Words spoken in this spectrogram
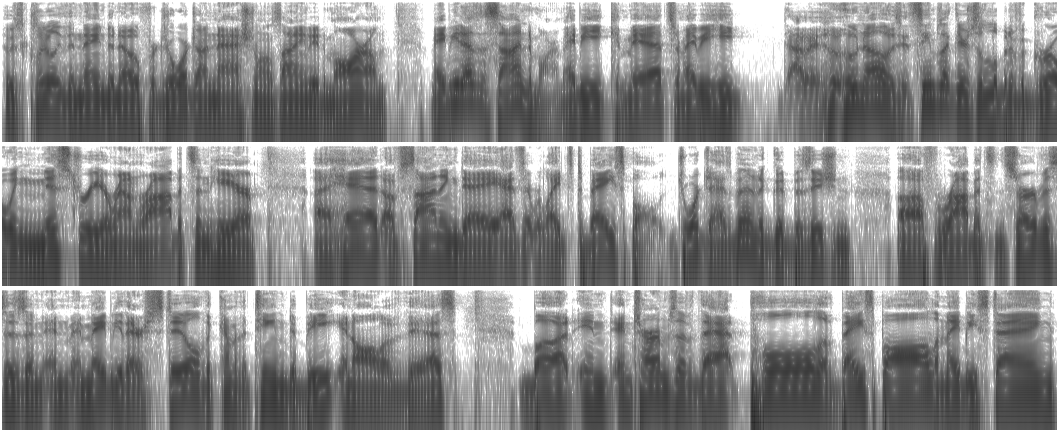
who's clearly the name to know for Georgia on national signing day tomorrow, maybe he doesn't sign tomorrow. Maybe he commits, or maybe he I mean, who knows? It seems like there's a little bit of a growing mystery around Robinson here ahead of signing day as it relates to baseball. Georgia has been in a good position uh, for Robinson services, and, and, and maybe they're still the kind of the team to beat in all of this. But in, in terms of that pull of baseball and maybe staying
